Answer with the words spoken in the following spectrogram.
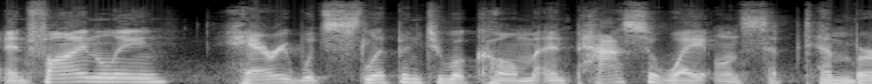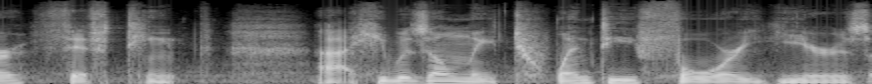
And finally, Harry would slip into a coma and pass away on September 15th. Uh, he was only 24 years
